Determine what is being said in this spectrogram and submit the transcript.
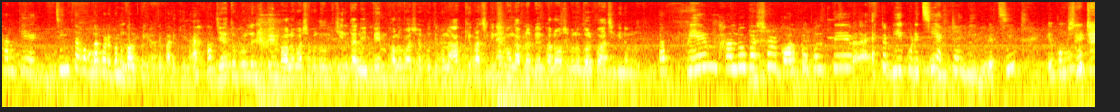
খানকে চিন্তা ভাবনা করে কোনো গল্প লিখতে পারি কিনা। যেহেতু বললেন যে প্রেম ভালোবাসার প্রতি কোনো চিন্তা নেই প্রেম ভালোবাসার প্রতি কোনো আক্ষেপ আছে কিনা এবং আপনার প্রেম ভালোবাসার কোনো গল্প আছে কিনা মূলত? প্রেম ভালোবাসার গল্প বলতে একটা বিয়ে করেছি একটাই বিয়ে করেছি এবং সেটা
